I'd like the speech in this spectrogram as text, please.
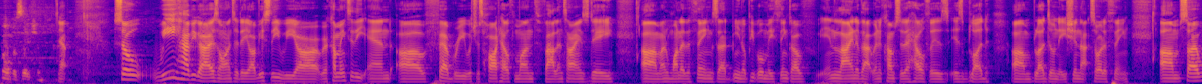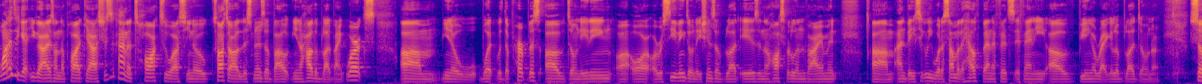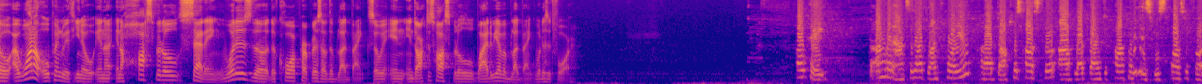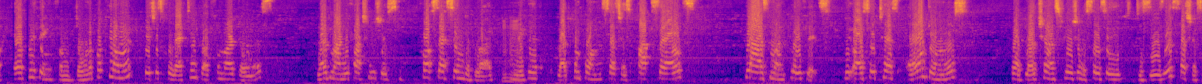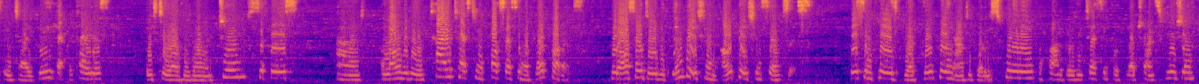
conversation. Yeah. So we have you guys on today. Obviously, we are we're coming to the end of February, which is Heart Health Month, Valentine's Day, um, and one of the things that you know people may think of in line of that when it comes to the health is is blood, um, blood donation, that sort of thing. Um, so I wanted to get you guys on the podcast just to kind of talk to us, you know, talk to our listeners about you know how the blood bank works, um, you know what what the purpose of donating or, or, or, receiving donations of blood is in a hospital environment um, and basically what are some of the health benefits if any of being a regular blood donor. So i want to open with you know in a, in a hospital setting what is the, the core purpose of the blood bank? So in, in doctors hospital why do we have a blood bank? What is it for? Okay I'm going to answer that one for you. Our Doctors Hospital, our blood bank department is responsible for everything from donor procurement, which is collecting blood from our donors, blood manufacturing, which is processing the blood, mm-hmm. making blood components such as packed cells, plasma, and platelets. We also test all donors for blood transfusion associated diseases such as HIV, hepatitis, HTLV1 and 2, syphilis, and along with the entire testing and processing of blood products. We also deal with inpatient and outpatient services. This includes blood grouping, antibody screening, compatibility testing for blood transfusion,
